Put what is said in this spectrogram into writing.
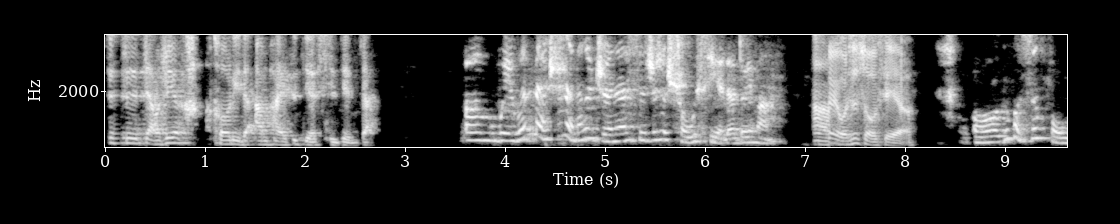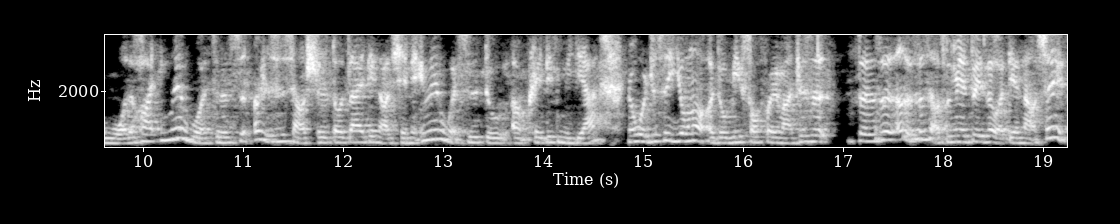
就是这样去合理的安排自己的时间这样。嗯，伟文本身的那个 journal 是就是手写的对吗？啊，对，我是手写的。哦，如果是否我的话，因为我真的是二十四小时都在电脑前面，因为我是读呃 creative media，然后我就是用那种 Adobe software 嘛，就是真的是二十四小时面对着我电脑，所以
